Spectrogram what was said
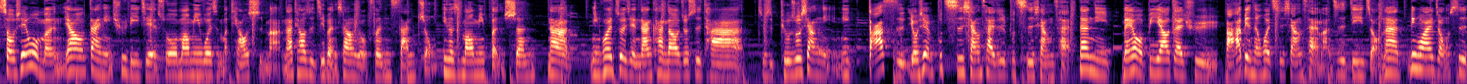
首先我们要带你去理解说。猫咪为什么挑食嘛？那挑食基本上有分三种，一个是猫咪本身，那你会最简单看到就是它，就是比如说像你，你打死有些人不吃香菜就是不吃香菜，那你没有必要再去把它变成会吃香菜嘛，这是第一种。那另外一种是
